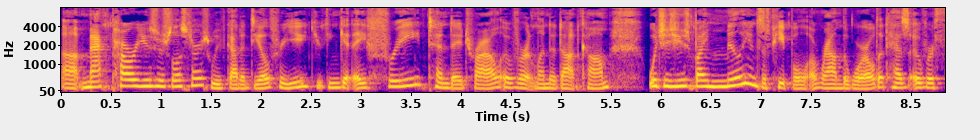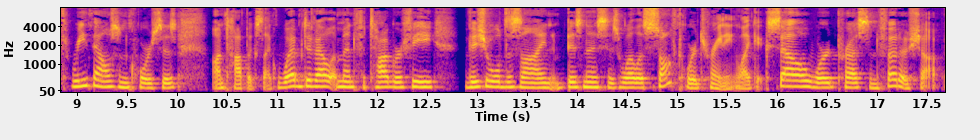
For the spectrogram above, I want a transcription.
Uh, Mac Power users, listeners, we've got a deal for you. You can get a free 10 day trial over at lynda.com, which is used by millions of people around the world. It has over 3,000 courses on topics like web development, photography, visual design, business, as well as software training like Excel, WordPress, and Photoshop.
